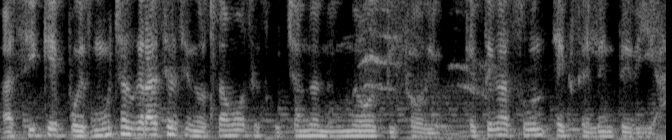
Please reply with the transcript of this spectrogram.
Así que pues muchas gracias y nos estamos escuchando en un nuevo episodio. Que tengas un excelente día.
